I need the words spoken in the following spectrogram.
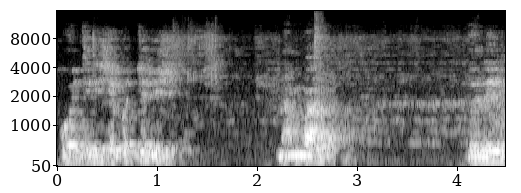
পঁয়ত্রিশ, একত্রিশ। নাম্বার দলিল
